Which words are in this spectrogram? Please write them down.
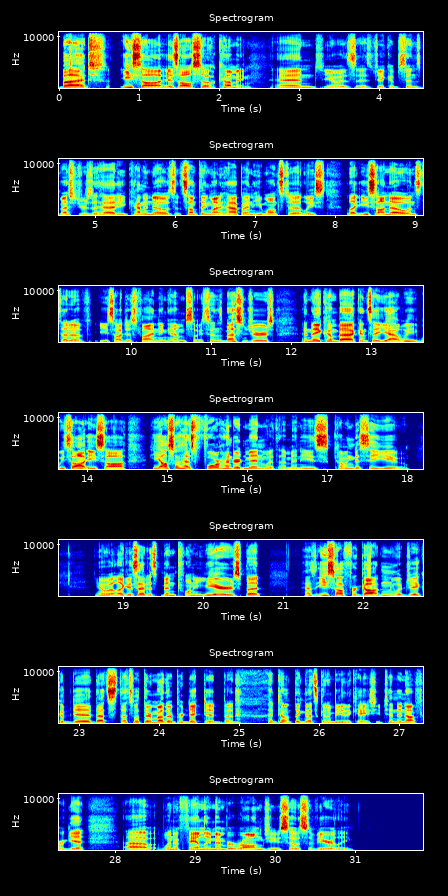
But Esau is also coming. And, you know, as, as Jacob sends messengers ahead, he kind of knows that something might happen. He wants to at least let Esau know instead of Esau just finding him. So he sends messengers and they come back and say, Yeah, we, we saw Esau. He also has 400 men with him and he's coming to see you you know, like I said, it's been 20 years, but has Esau forgotten what Jacob did? That's that's what their mother predicted, but I don't think that's going to be the case. You tend to not forget uh, when a family member wrongs you so severely.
